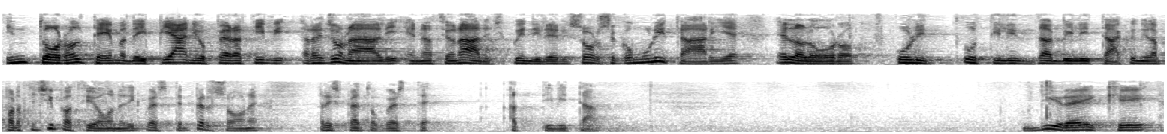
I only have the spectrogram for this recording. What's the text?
intorno al tema dei piani operativi regionali e nazionali, quindi le risorse comunitarie e la loro utilizzabilità, quindi la partecipazione di queste persone rispetto a queste attività. Direi che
